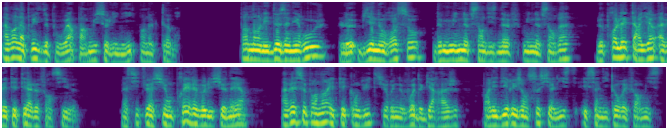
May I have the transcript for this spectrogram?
avant la prise de pouvoir par Mussolini en octobre. Pendant les deux années rouges, le Bienno Rosso de 1919-1920, le prolétariat avait été à l'offensive. La situation pré-révolutionnaire avait cependant été conduite sur une voie de garage par les dirigeants socialistes et syndicaux réformistes.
